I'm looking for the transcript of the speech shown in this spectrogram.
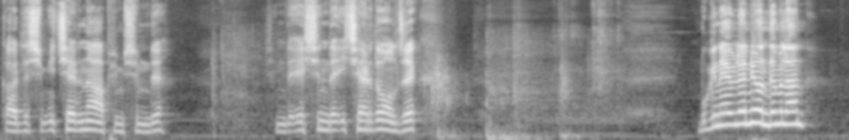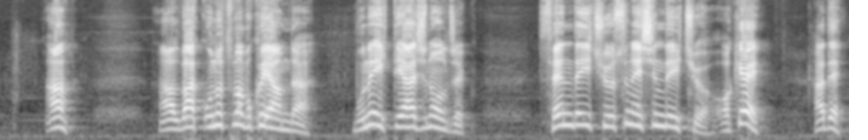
Kardeşim içeri ne yapayım şimdi? Şimdi eşin de içeride olacak. Bugün evleniyorsun değil mi lan? Al. Al bak unutma bu kıyamda. Buna ihtiyacın olacak. Sen de içiyorsun eşin de içiyor. Okey. Hadi.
